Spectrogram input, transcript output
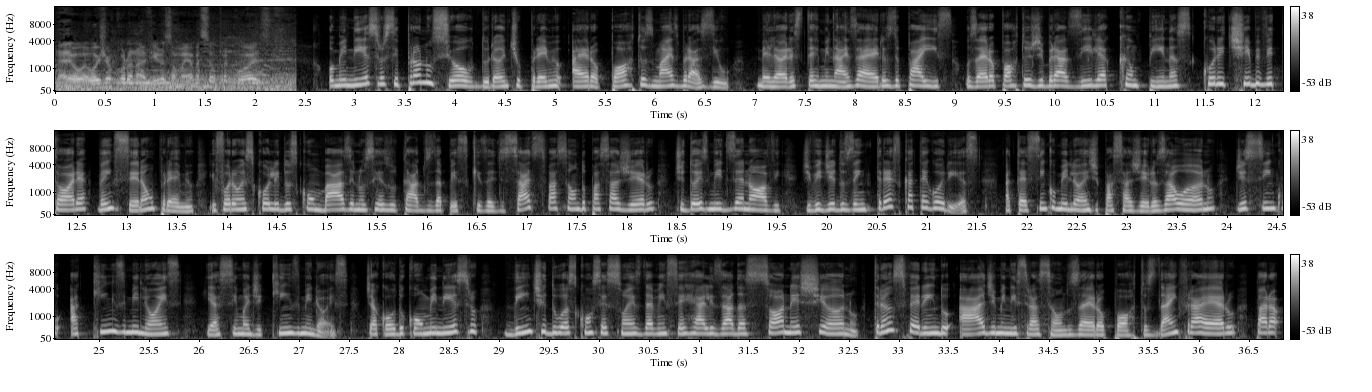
Né? Hoje é o coronavírus, amanhã vai ser outra coisa. O ministro se pronunciou durante o prêmio Aeroportos Mais Brasil, melhores terminais aéreos do país. Os aeroportos de Brasília, Campinas, Curitiba e Vitória venceram o prêmio e foram escolhidos com base nos resultados da pesquisa de satisfação do passageiro de 2019, divididos em três categorias: até 5 milhões de passageiros ao ano, de 5 a 15 milhões e acima de 15 milhões. De acordo com o ministro, 22 concessões devem ser realizadas só neste ano, transferindo a administração dos aeroportos da Infraero para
